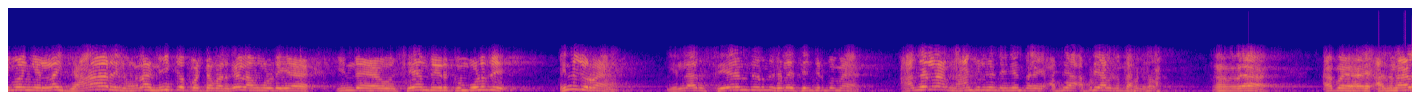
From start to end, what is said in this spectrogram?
இவங்க எல்லாம் யார்? இவங்கெல்லாம் நீக்கப்பட்டவர்கள். அவங்களுடைய இந்த சேர்ந்து இருக்கும் பொழுது என்ன சொல்றேன்? எல்லாரும் சேர்ந்து இருந்து சிலை செஞ்சிருப்போமே. அதெல்லாம் நான் சொல்லி செஞ்சேன் அப்படியே அப்படி ஆளுக்கு தரக்கலாம் அப்ப அதனால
